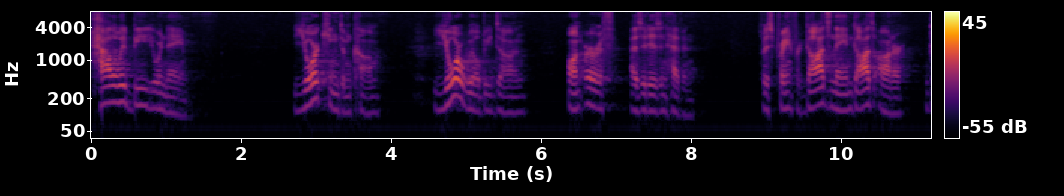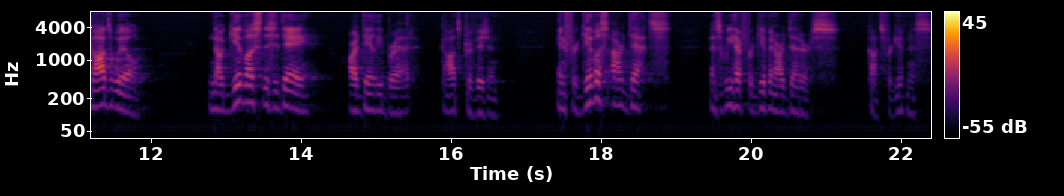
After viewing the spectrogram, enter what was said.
hallowed be your name. Your kingdom come, your will be done on earth as it is in heaven. So he's praying for God's name, God's honor, God's will. Now give us this day our daily bread, God's provision. And forgive us our debts as we have forgiven our debtors, God's forgiveness.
